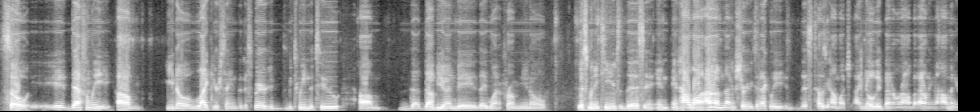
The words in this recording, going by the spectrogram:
so it definitely um, you know, like you're saying, the disparity between the two, um, the WNBA, they went from, you know, this many teams to this, and, and how long, I'm not even sure exactly, this tells you how much, I know they've been around, but I don't even know how many,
